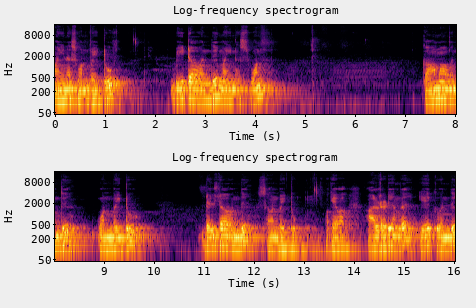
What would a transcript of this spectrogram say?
minus one by two beta வந்து மைனஸ் ஒன் காமா வந்து ஒன் பை டூ டெல்டா வந்து செவன் பை டூ ஓகேவா ஆல்ரெடி அங்கே ஏக்கு வந்து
